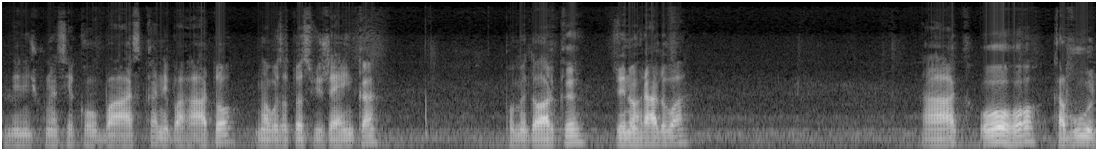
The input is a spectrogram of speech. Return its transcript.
холодильничку у нас є ковбаска, небагато, але зато свіженька. Помидорки з виноградова. Так, ого, кавун.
